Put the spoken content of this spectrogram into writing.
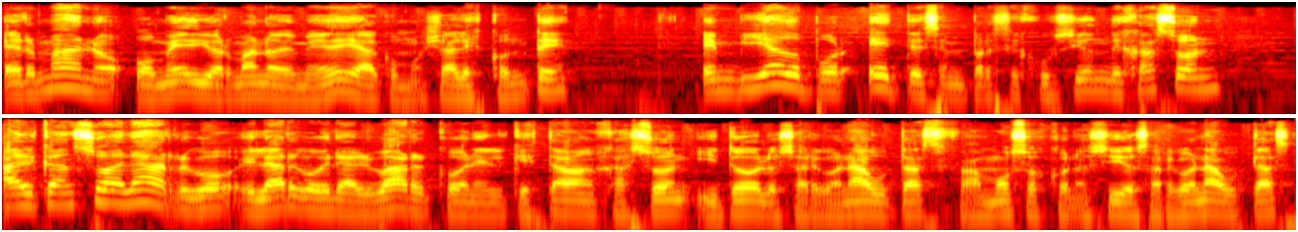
hermano o medio hermano de Medea, como ya les conté, enviado por Etes en persecución de Jasón, alcanzó a Largo, el Largo era el barco en el que estaban Jasón y todos los argonautas, famosos conocidos argonautas,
